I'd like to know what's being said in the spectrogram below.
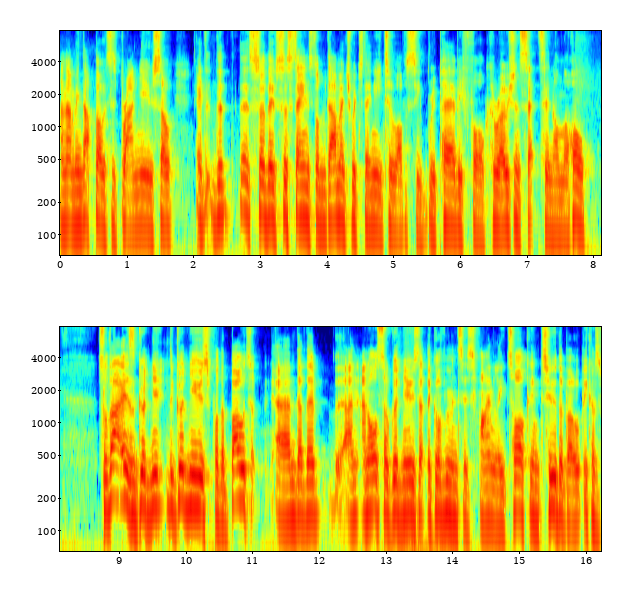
And I mean, that boat is brand new. So, it, the, the, so they've sustained some damage, which they need to obviously repair before corrosion sets in on the hull. So that is good new- the good news for the boat, um, that and, and also good news that the government is finally talking to the boat because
